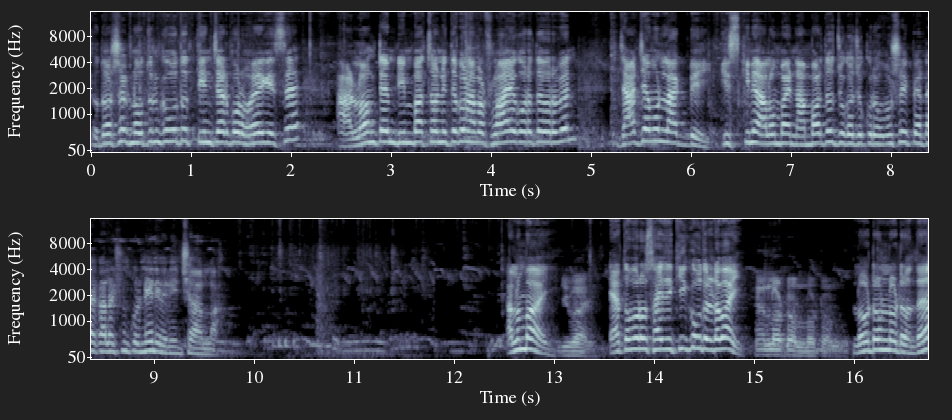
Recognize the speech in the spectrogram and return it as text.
তো দর্শক নতুন কবুতর তিন চার পর হয়ে গেছে। আর লং টাইম ডিম নিতে পারেন আবার ফ্লাই করতে পারবেন। যার যেমন লাগবে স্ক্রিনে আলম ভাই নাম্বার দিয়ে যোগাযোগ করে অবশ্যই পেটা কালেকশন করে নিয়ে নেবেন ইনশাআল্লাহ। আলম ভাই জি ভাই। এত বড় সাইজে কি কবুতর এটা ভাই? হ্যাঁ লটন লটন। লোটন লোটন তাই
